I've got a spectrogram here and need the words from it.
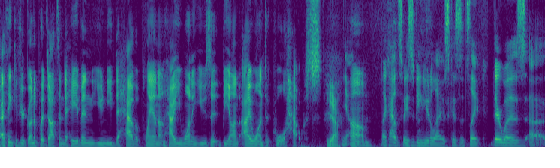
I think if you're going to put dots into Haven, you need to have a plan on how you want to use it beyond I want a cool house. Yeah. Yeah. Um, like how the space is being utilized because it's like there was uh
